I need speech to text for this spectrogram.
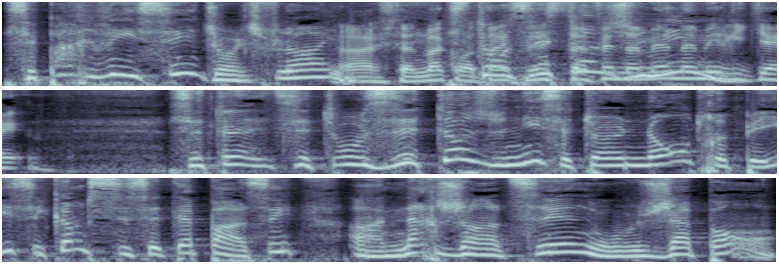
c'est pas arrivé ici, George Floyd. Ah, je suis tellement content. C'est un phénomène américain. C'est un- c'est aux États-Unis, c'est un autre pays. C'est comme si c'était passé en Argentine ou au Japon.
